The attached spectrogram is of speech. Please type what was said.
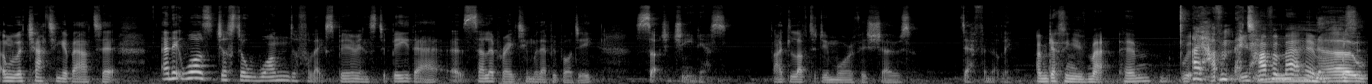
and we were chatting about it. And it was just a wonderful experience to be there, uh, celebrating with everybody. Such a genius. I'd love to do more of his shows, definitely. I'm guessing you've met him. i haven't met you him. You haven't met him? No.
